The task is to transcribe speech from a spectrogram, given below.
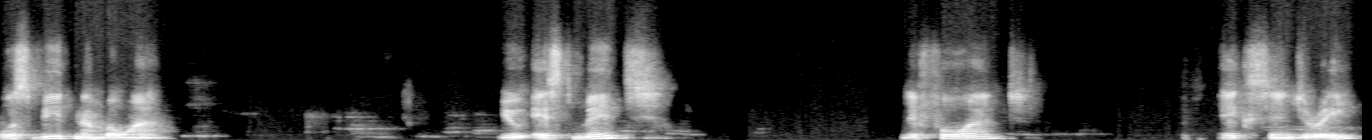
Possibility number one, you estimate the forward exchange rate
